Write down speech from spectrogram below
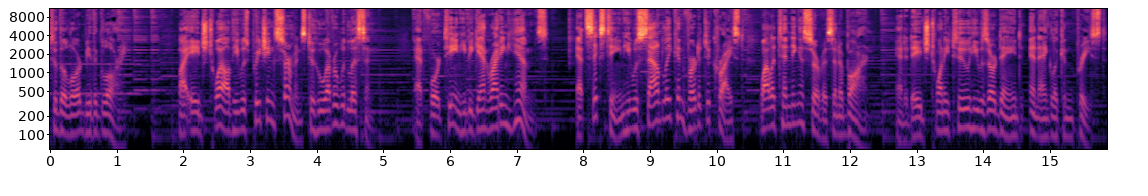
To the Lord be the glory. By age 12, he was preaching sermons to whoever would listen. At 14, he began writing hymns. At 16, he was soundly converted to Christ while attending a service in a barn. And at age 22, he was ordained an Anglican priest.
